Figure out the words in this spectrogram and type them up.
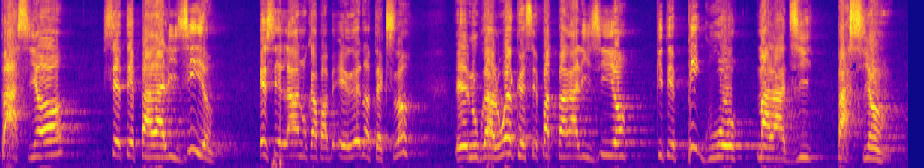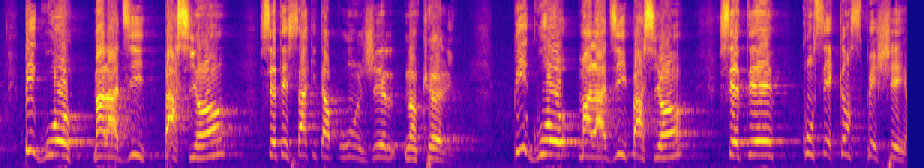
patient, c'était paralysie. Et c'est là nous sommes capables d'errer dans le texte. Là. Et nous prenons que ce n'est pas de paralysie qui était plus gros maladie patient. Plus gros maladie patient, c'était ça qui t'a plongé dans le cœur. Plus gros maladie patient, c'était conséquence péché.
